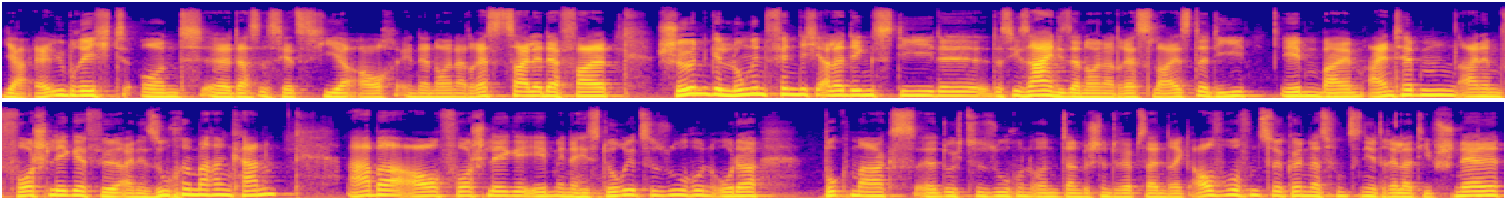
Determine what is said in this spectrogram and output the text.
ja, erübrigt und äh, das ist jetzt hier auch in der neuen Adresszeile der Fall. Schön gelungen finde ich allerdings die, die, das Design dieser neuen Adressleiste, die eben beim Eintippen einem Vorschläge für eine Suche machen kann aber auch Vorschläge eben in der Historie zu suchen oder Bookmarks äh, durchzusuchen und dann bestimmte Webseiten direkt aufrufen zu können. Das funktioniert relativ schnell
